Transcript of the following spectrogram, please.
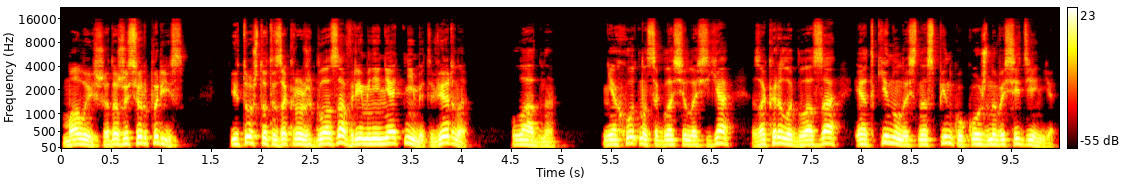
«Малыш, это же сюрприз. И то, что ты закроешь глаза, времени не отнимет, верно?» «Ладно». Неохотно согласилась я, закрыла глаза и откинулась на спинку кожаного сиденья.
